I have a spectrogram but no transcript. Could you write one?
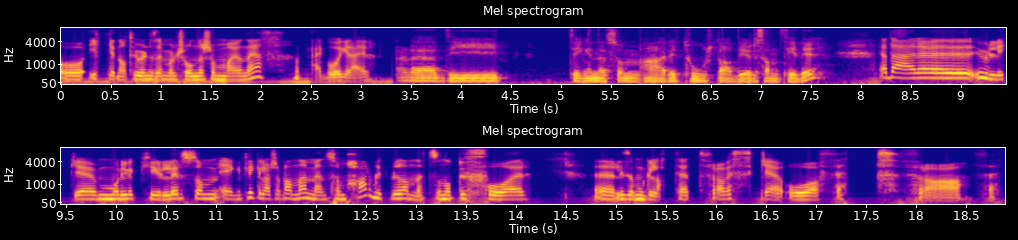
og ikke-naturens emulsjoner som majones er gode greier. Er det de tingene som er i to stadier samtidig? Ja, det er eh, ulike molekyler som egentlig ikke lar seg blande, men som har blitt blandet, sånn at du får eh, liksom glatthet fra væske og fett fra fett.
